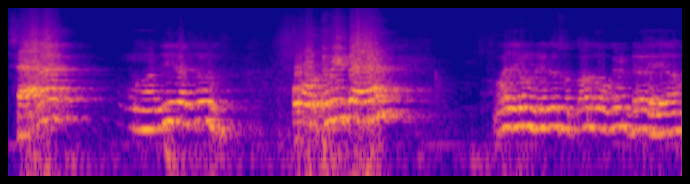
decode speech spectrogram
ਸਹਿਲ? ਹਾਂਜੀ ਡਾਕਟਰ। ਉਹ ਉੱਠ ਵੀ ਪੈ। ਅਜੇ ਹੁਣੇ ਤੇ ਸੁੱਤਾ 2 ਘੰਟੇ ਹੋਏ ਆ।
